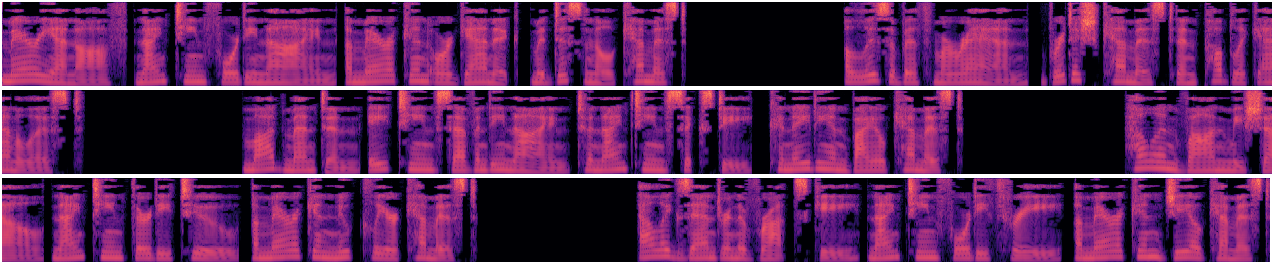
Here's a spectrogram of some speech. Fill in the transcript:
Maryanoff 1949, American organic, medicinal chemist Elizabeth Moran, British chemist and public analyst Maud Menten (1879–1960), Canadian biochemist. Helen Vaughn Michel (1932), American nuclear chemist. Alexandra Navrotsky (1943), American geochemist.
